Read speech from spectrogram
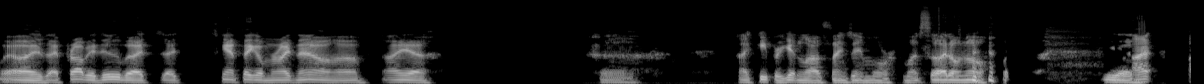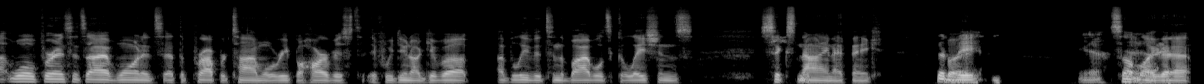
well, I, I probably do, but I, I can't think of them right now. Uh, I uh, uh, I keep forgetting a lot of things anymore, but so I don't know. yeah, Uh, well, for instance, I have one. It's at the proper time we'll reap a harvest if we do not give up. I believe it's in the Bible. It's Galatians six nine, I think, could but- be. Yeah, something like that.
